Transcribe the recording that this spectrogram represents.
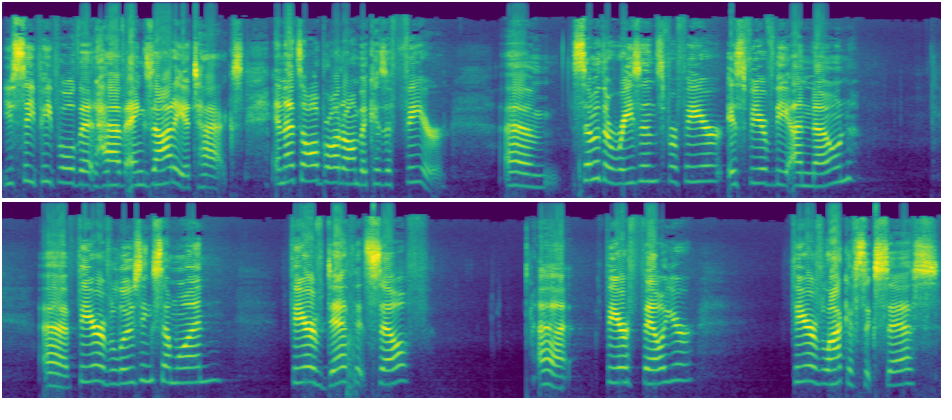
You see people that have anxiety attacks, and that's all brought on because of fear. Um, some of the reasons for fear is fear of the unknown, uh, fear of losing someone, fear of death itself, uh, fear of failure, fear of lack of success,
